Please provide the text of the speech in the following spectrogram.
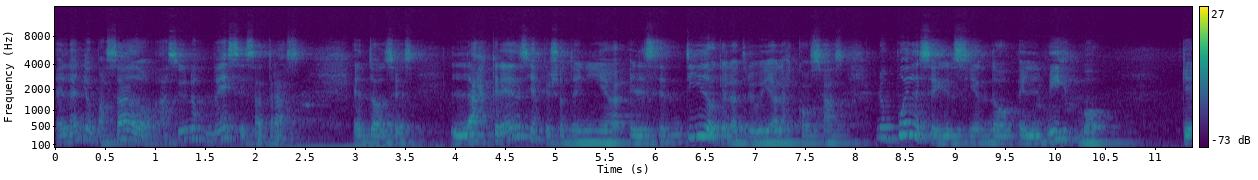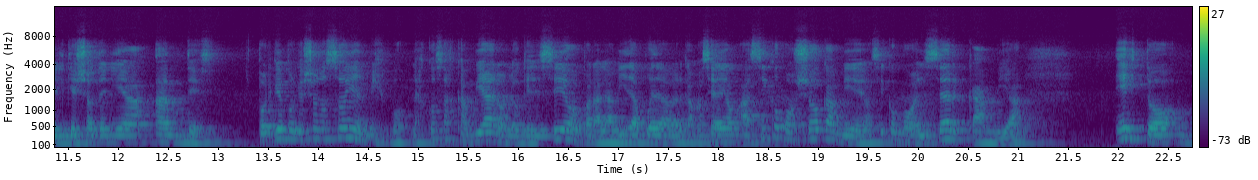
el año pasado, hace unos meses atrás. Entonces, las creencias que yo tenía, el sentido que le atribuía a las cosas, no puede seguir siendo el mismo que el que yo tenía antes. ¿Por qué? Porque yo no soy el mismo. Las cosas cambiaron. Lo que deseo para la vida puede haber cambiado. Así como yo cambié, así como el ser cambia, esto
